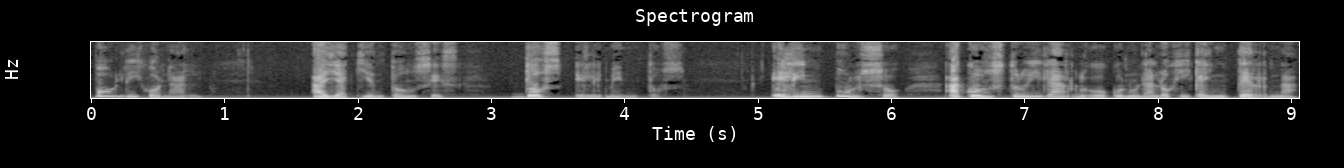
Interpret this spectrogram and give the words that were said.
poligonal. Hay aquí entonces dos elementos. El impulso a construir algo con una lógica interna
